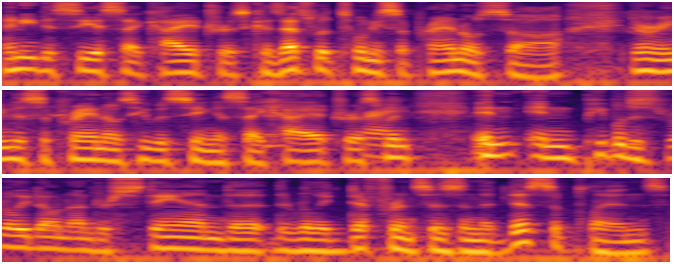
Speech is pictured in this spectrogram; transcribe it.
I need to see a psychiatrist because that's what Tony Soprano saw during The Sopranos. He was seeing a psychiatrist. When, and, and people just really don't understand the, the really differences in the disciplines,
